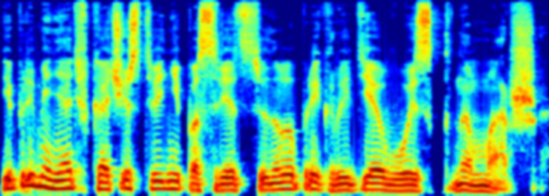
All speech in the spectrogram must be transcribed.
и применять в качестве непосредственного прикрытия войск на марше.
